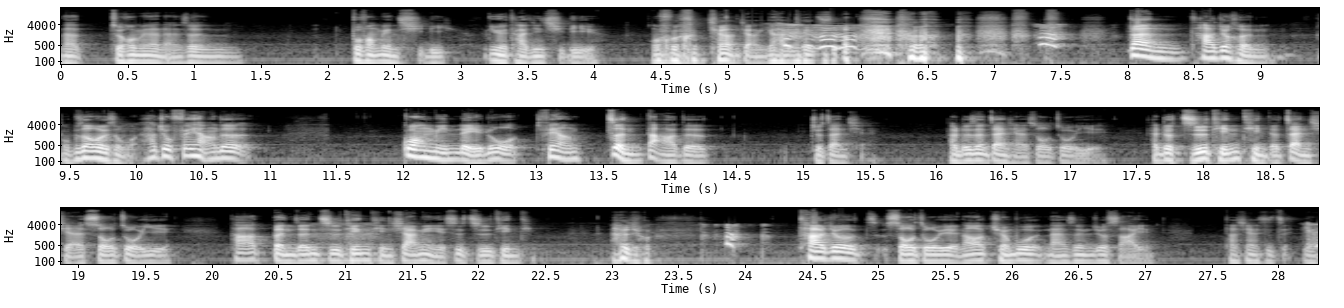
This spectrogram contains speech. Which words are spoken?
那最后面的男生不方便起立，因为他已经起立了。我 这样讲应该还没知道，但他就很，我不知道为什么，他就非常的光明磊落，非常正大的就站起来，他就正站起来收作业，他就直挺挺的站起来收作业，他本人直挺挺，下面也是直挺挺，他就。他就收作业，然后全部男生就傻眼。他现在是怎样？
